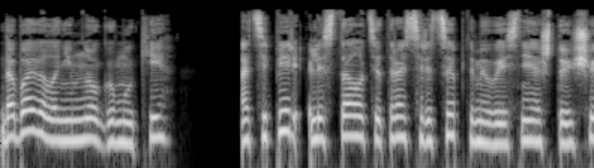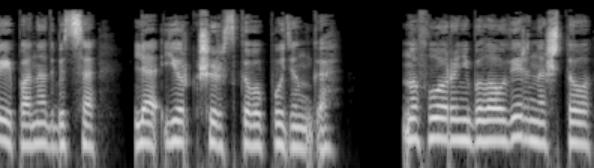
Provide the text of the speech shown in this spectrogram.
добавила немного муки, а теперь листала тетрадь с рецептами, выясняя, что еще и понадобится для йоркширского пудинга. Но Флора не была уверена, что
